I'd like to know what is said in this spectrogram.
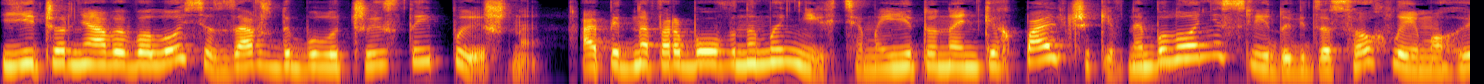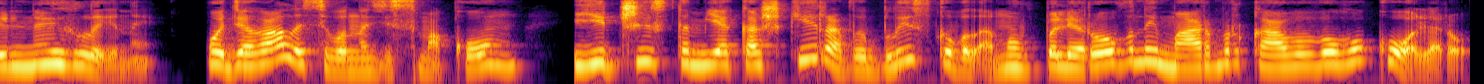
Її чорняве волосся завжди було чисте і пишне, а під нафарбованими нігтями її тоненьких пальчиків не було ані сліду від засохлої могильної глини. Одягалася вона зі смаком, її чиста м'яка шкіра виблискувала, мов полірований мармур кавового кольору.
